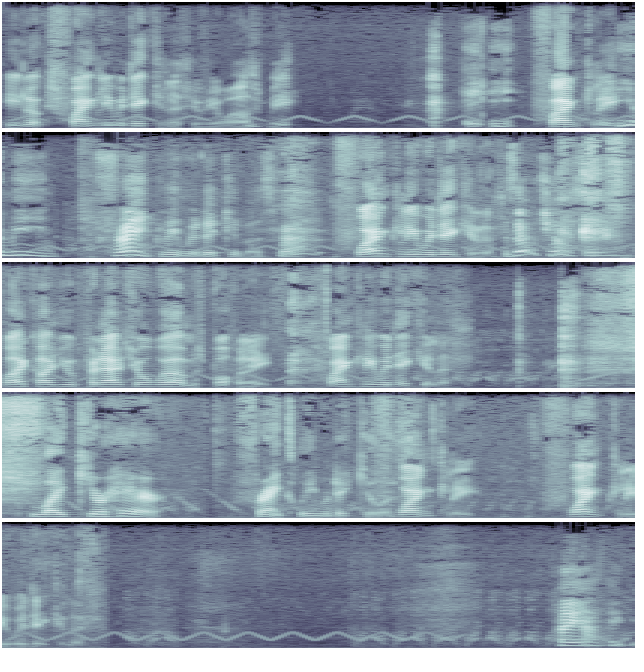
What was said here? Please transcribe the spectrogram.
He looks frankly ridiculous, if you ask me. Y- y- Frankly, You mean frankly ridiculous, right? frankly ridiculous. Is that what y'all saying? Why can't you pronounce your worms properly? Frankly ridiculous. Like your hair. Frankly ridiculous. Frankly, frankly ridiculous. Honey, I think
